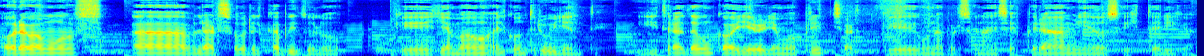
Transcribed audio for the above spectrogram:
Ahora vamos a hablar sobre el capítulo que es llamado El contribuyente y trata de un caballero llamado Pritchard, que es una persona desesperada, miedosa, histérica,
